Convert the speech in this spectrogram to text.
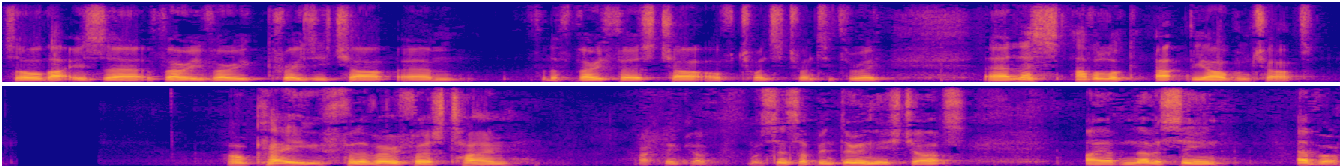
So that is a very, very crazy chart um, for the very first chart of 2023. Uh, let's have a look at the album chart. Okay, for the very first time, I think I've, since I've been doing these charts, I have never seen ever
